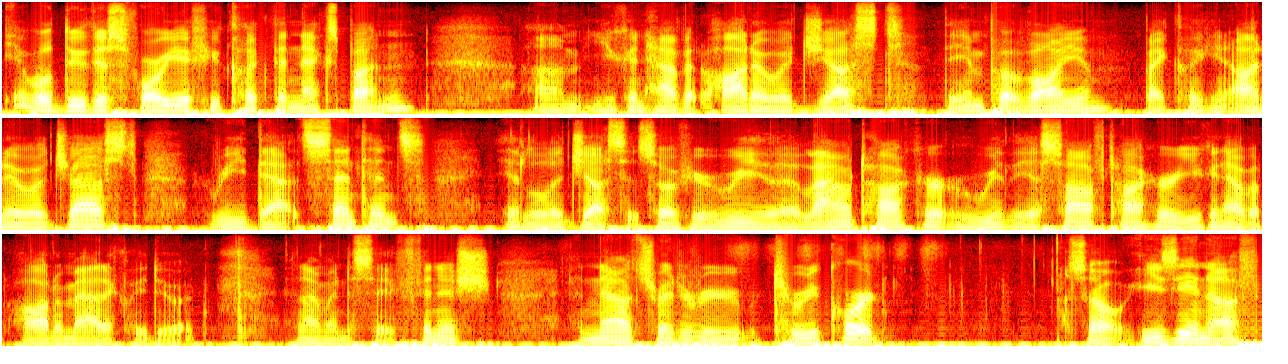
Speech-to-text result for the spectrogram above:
it will do this for you if you click the next button. Um, you can have it auto adjust the input volume by clicking auto adjust, read that sentence, it'll adjust it. So if you're really a loud talker or really a soft talker, you can have it automatically do it. And I'm going to say finish, and now it's ready to, re to record. So easy enough.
